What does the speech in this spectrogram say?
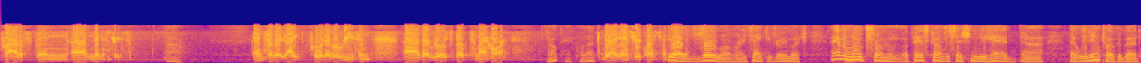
Protestant uh, ministries. Oh. And so that I, for whatever reason, uh, that really spoke to my heart. Okay. Well, that, Did I answer your question? Yeah, very well, Ray. Thank you very much. I have a note from a past conversation we had uh, that we didn't talk about.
